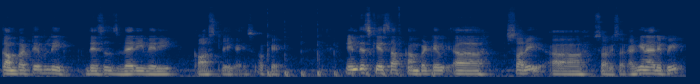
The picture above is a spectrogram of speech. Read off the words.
comparatively this is very very costly guys. Okay in this case of competitive uh, sorry uh, sorry sorry again i repeat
